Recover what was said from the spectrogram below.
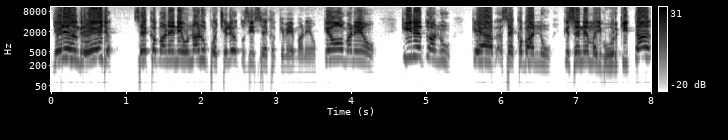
ਜਿਹੜੇ ਅੰਗਰੇਜ਼ ਸਿੱਖ ਬਣੇ ਨੇ, ਉਹਨਾਂ ਨੂੰ ਪੁੱਛ ਲਿਓ, ਤੁਸੀਂ ਸਿੱਖ ਕਿਵੇਂ ਬਣੇ ਹੋ? ਕਿਉਂ ਬਣੇ ਹੋ? ਕਿਹਨੇ ਤੁਹਾਨੂੰ ਕਿਹਾ ਸਿੱਖ ਬਣ ਨੂੰ? ਕਿਸੇ ਨੇ ਮਜਬੂਰ ਕੀਤਾ?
